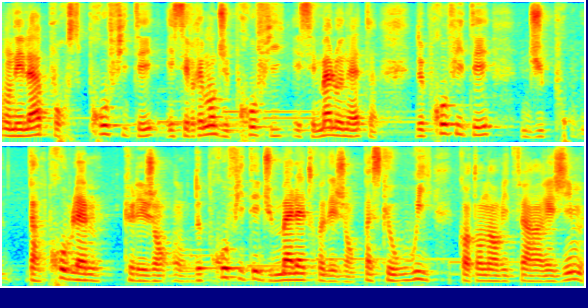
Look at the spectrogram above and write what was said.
On est là pour se profiter, et c'est vraiment du profit, et c'est malhonnête, de profiter d'un problème que les gens ont, de profiter du mal-être des gens. Parce que oui, quand on a envie de faire un régime,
